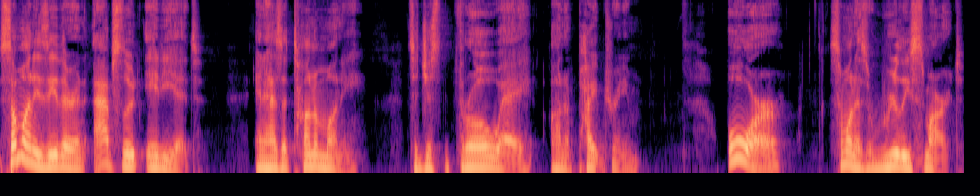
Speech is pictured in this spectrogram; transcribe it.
someone is either an absolute idiot and has a ton of money to just throw away on a pipe dream. Or someone is really smart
